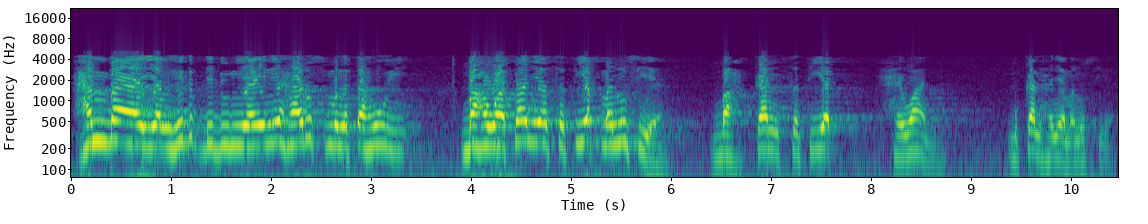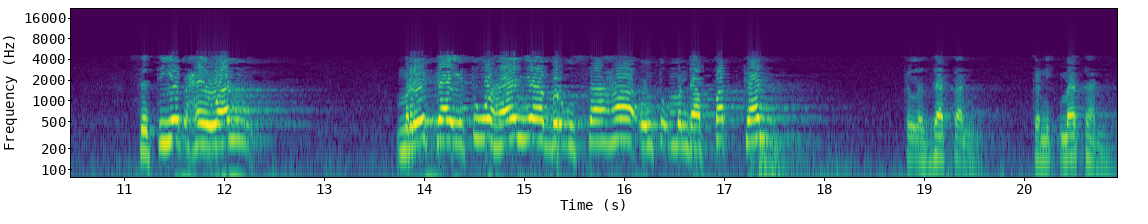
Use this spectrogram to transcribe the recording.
hamba yang hidup di dunia ini harus mengetahui bahwasanya setiap manusia bahkan setiap hewan bukan hanya manusia setiap hewan mereka itu hanya berusaha untuk mendapatkan kelezatan, kenikmatan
